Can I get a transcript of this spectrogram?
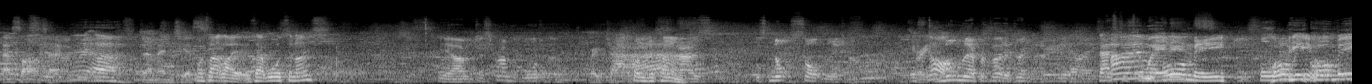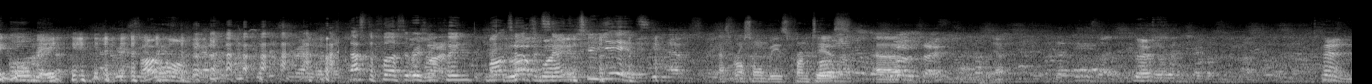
That's art attack. Uh, Dementius. What's that like? Is that water nice? Yeah, I would describe the water Very From Japan. as it's not salt water. it's not. Normally I prefer to drink that. That's just the way it is. Horny, horny, horny. So horn. That's the first original Right. thing Mark Last Turpin one said in is- two years. That's Ross Hornby's Frontiers. Uh, This, yeah. 10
